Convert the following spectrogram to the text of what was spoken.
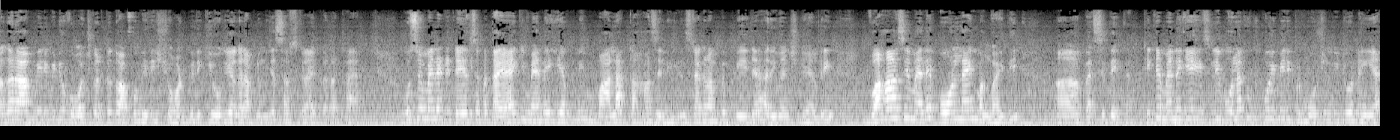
अगर आप मेरी वीडियो वॉच करते हो तो आपको मेरी शॉर्ट भी दिखी होगी अगर आपने मुझे सब्सक्राइब कर रखा है। उसमें मैंने डिटेल से बताया है कि मैंने ये अपनी माला कहाँ से ली? इंस्टाग्राम पे पेज है हरिवंश गैलरी वहाँ से मैंने ऑनलाइन मंगवाई थी आ, पैसे देकर। ठीक है? मैंने ये इसलिए बोला क्योंकि कोई मेरी प्रमोशन वीडियो नहीं है।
